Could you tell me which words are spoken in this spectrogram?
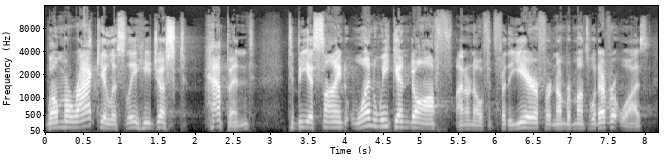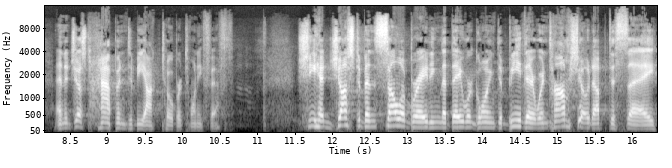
Well, miraculously, he just happened to be assigned one weekend off. I don't know if it's for the year, for a number of months, whatever it was, and it just happened to be October 25th. She had just been celebrating that they were going to be there when Tom showed up to say,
